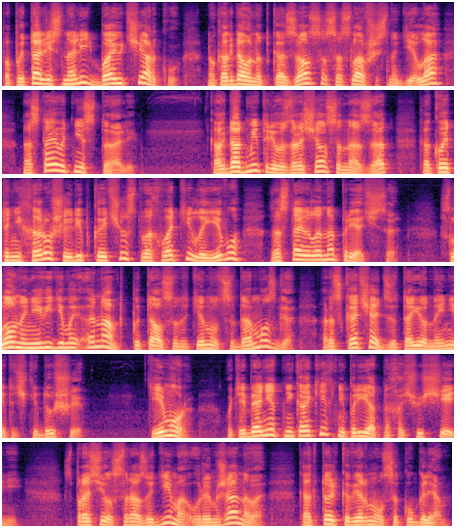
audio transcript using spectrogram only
попытались налить Баю чарку, но когда он отказался, сославшись на дела, настаивать не стали. Когда Дмитрий возвращался назад, какое-то нехорошее рибкое чувство охватило его, заставило напрячься. Словно невидимый энамп пытался дотянуться до мозга, раскачать затаенные ниточки души. «Тимур, у тебя нет никаких неприятных ощущений?» — спросил сразу Дима у Рымжанова, как только вернулся к углям.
